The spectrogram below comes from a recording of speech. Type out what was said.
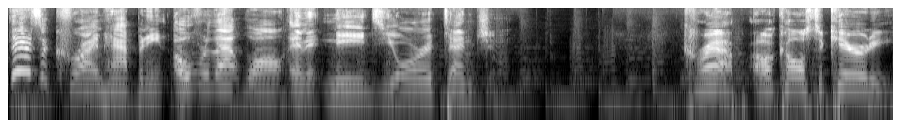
There's a crime happening over that wall and it needs your attention. Crap, I'll call security.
